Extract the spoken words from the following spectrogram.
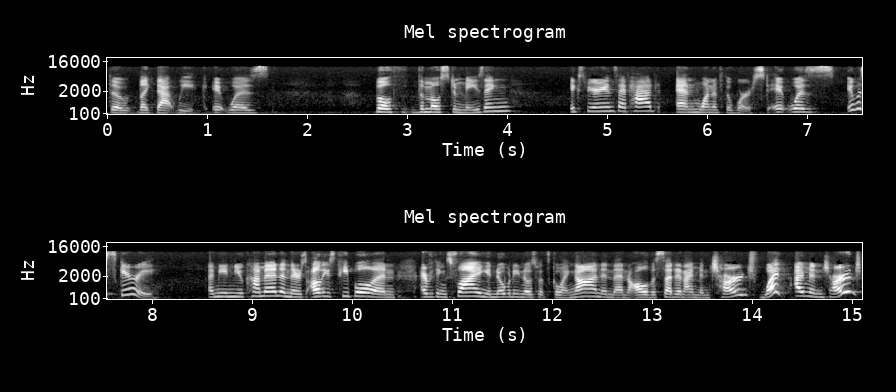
the like that week. It was both the most amazing experience I've had and one of the worst. It was it was scary. I mean, you come in and there's all these people and everything's flying and nobody knows what's going on and then all of a sudden I'm in charge. What? I'm in charge?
